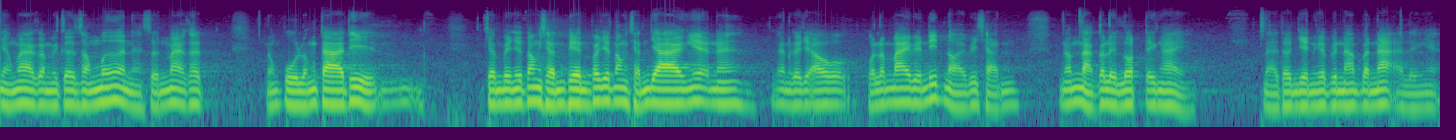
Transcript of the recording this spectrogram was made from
อย่างมากก็ไม่เกินสองมื้อนะส่วนมากก็หลวงปู่หลวงตาที่จำเป็นจะต้องฉันเพลนเพราะจะต้องฉันยาอย่างเงี้ยนะท่านก็จะเอาผลไม้เป็นนิดหน่อยไปฉัน น้ำหนักก็เลยลดได้ง่ายนะตอนเย็นก็เป็นน้ำปนะอะไรเงี้ย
